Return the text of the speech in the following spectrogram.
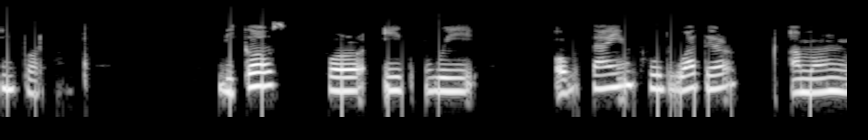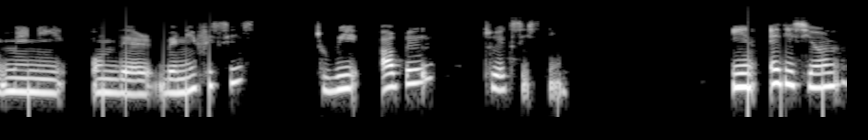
important because for it we obtain food, water, among many other benefits to be able to exist. In addition,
